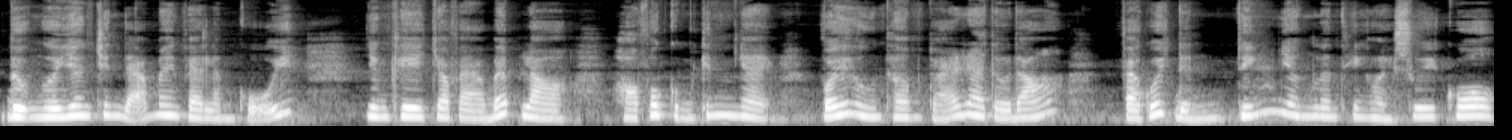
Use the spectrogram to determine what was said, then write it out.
được người dân trên đảo mang về làm củi. Nhưng khi cho vào bếp lò, họ vô cùng kinh ngạc với hương thơm tỏa ra từ đó và quyết định tiến nhân lên thiên hoàng Suiko.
